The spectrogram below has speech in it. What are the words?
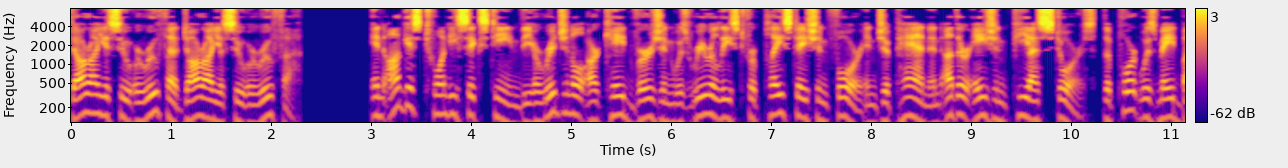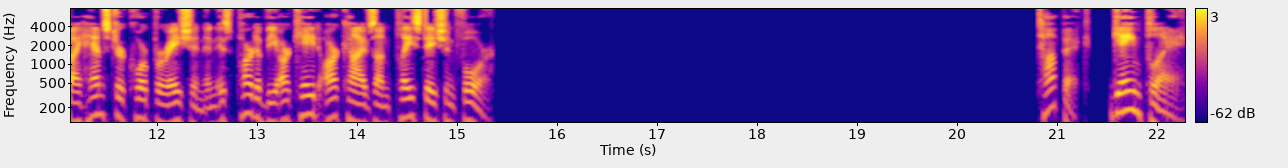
Darayasu Urufa Darayasu Urufa. In August 2016 the original arcade version was re-released for PlayStation 4 in Japan and other Asian PS stores. The port was made by Hamster Corporation and is part of the arcade archives on PlayStation 4. Topic: Gameplay.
